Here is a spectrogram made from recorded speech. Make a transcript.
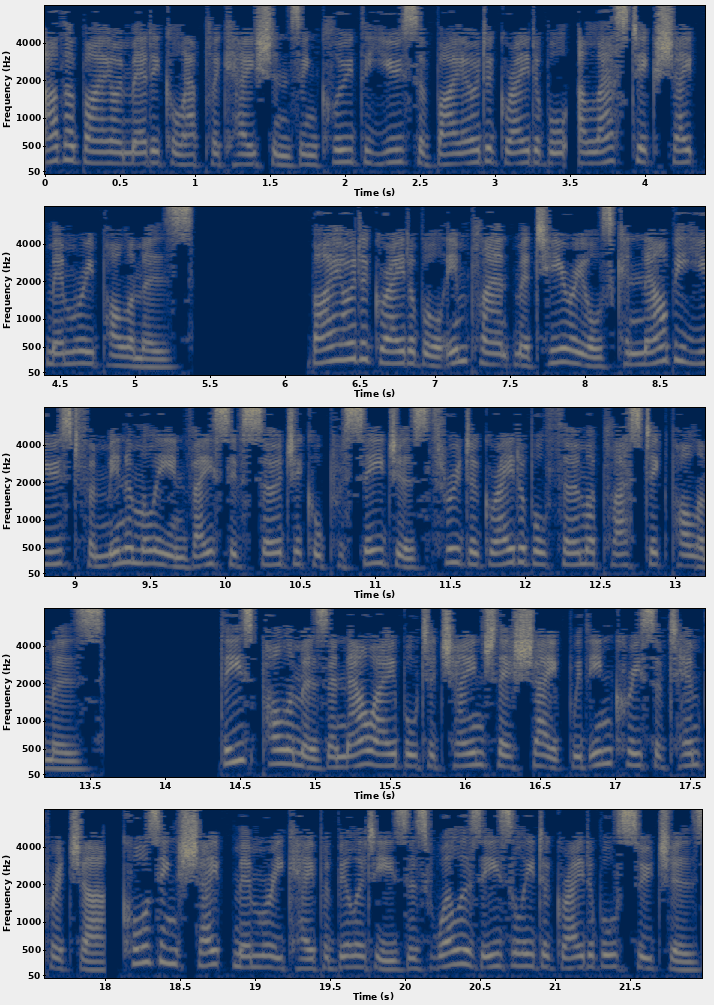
Other biomedical applications include the use of biodegradable, elastic shaped memory polymers. Biodegradable implant materials can now be used for minimally invasive surgical procedures through degradable thermoplastic polymers. These polymers are now able to change their shape with increase of temperature, causing shape memory capabilities as well as easily degradable sutures.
